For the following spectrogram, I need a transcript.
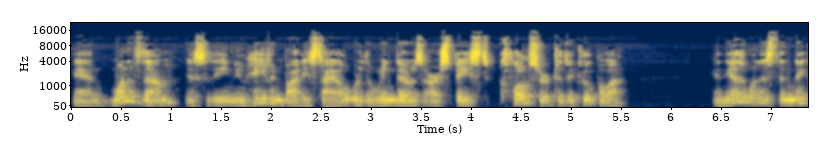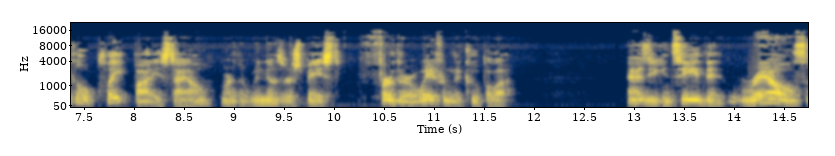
And one of them is the New Haven body style, where the windows are spaced closer to the cupola. And the other one is the nickel plate body style, where the windows are spaced further away from the cupola. As you can see, the rails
